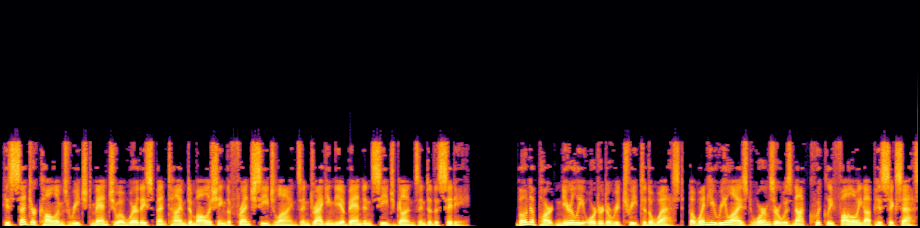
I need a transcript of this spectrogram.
His center columns reached Mantua where they spent time demolishing the French siege lines and dragging the abandoned siege guns into the city. Bonaparte nearly ordered a retreat to the west, but when he realized Wurmser was not quickly following up his success,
